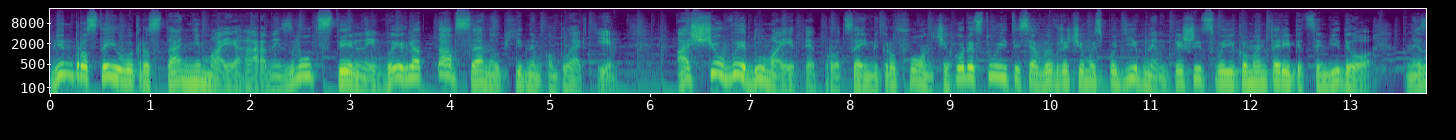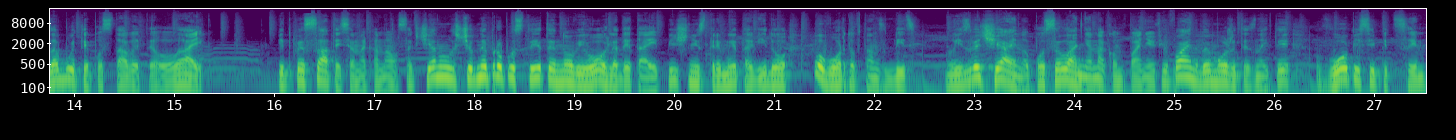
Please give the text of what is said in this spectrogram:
Він простий у використанні, має гарний звук, стильний вигляд та все необхідне в комплекті. А що ви думаєте про цей мікрофон? Чи користуєтеся ви вже чимось подібним? Пишіть свої коментарі під цим відео. Не забудьте поставити лайк, підписатися на канал Sack Channel, щоб не пропустити нові огляди та епічні стріми та відео по World of Tanks Blitz. Ну і звичайно, посилання на компанію Fifine ви можете знайти в описі під цим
